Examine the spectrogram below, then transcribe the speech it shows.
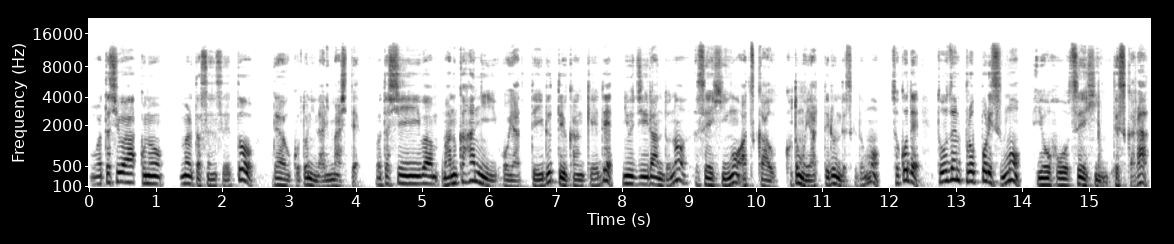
私はこのマルタ先生と出会うことになりまして、私はマヌカハニーをやっているっていう関係で、ニュージーランドの製品を扱うこともやってるんですけども、そこで当然プロポリスも養蜂製品ですから、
